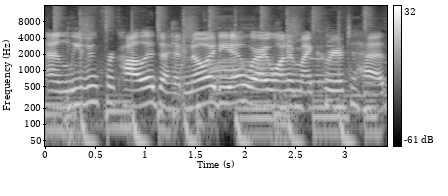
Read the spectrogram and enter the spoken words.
and leaving for college, I had no idea where I wanted my career to head.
